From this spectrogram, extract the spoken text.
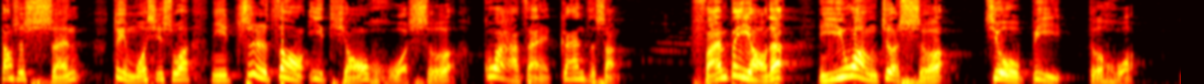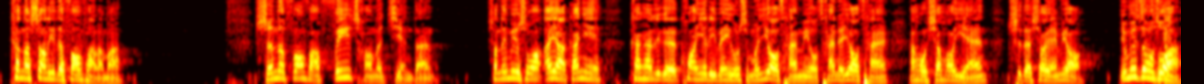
当时神对摩西说：“你制造一条火蛇，挂在杆子上，凡被咬的，一望这蛇，就必得活。”看到上帝的方法了吗？神的方法非常的简单，上帝没有说：“哎呀，赶紧看看这个旷野里面有什么药材没有，采点药材，然后消消炎，吃点消炎药。”有没有这么做？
